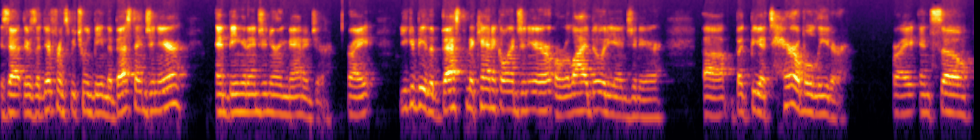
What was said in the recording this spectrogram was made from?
Is that there's a difference between being the best engineer and being an engineering manager right? You could be the best mechanical engineer or reliability engineer, uh, but be a terrible leader, right? And so,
